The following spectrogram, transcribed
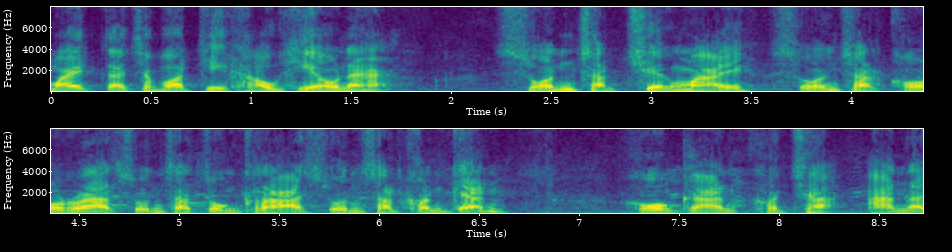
ไม่แต่เฉพาะที่เขาเขียวนะฮะสวนสัตว์เชียงใหม่ สวนสัตว์โคราช สวนสัตว์สงขลาสวนสัตว์ขอนแก่น โครงการคชะอาณา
